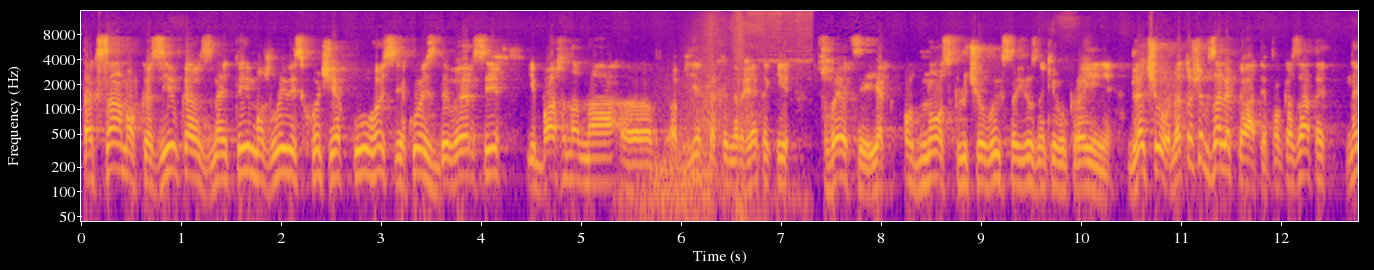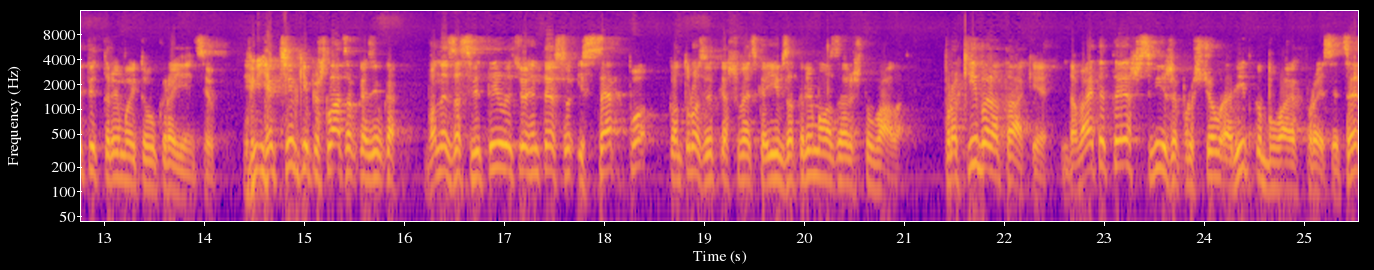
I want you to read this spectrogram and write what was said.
Так само вказівка знайти можливість, хоч якогось якоїсь диверсії, і бажано на е, об'єктах енергетики Швеції як одного з ключових союзників Україні. Для чого? Для того, щоб залякати, показати, не підтримуйте українців. Як тільки пішла ця вказівка, вони засвітили цю гентесу, і СЕППО, контррозвідка шведська, їх затримала, заарештувала. Про кібератаки давайте теж свіже, про що рідко буває в пресі. Це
